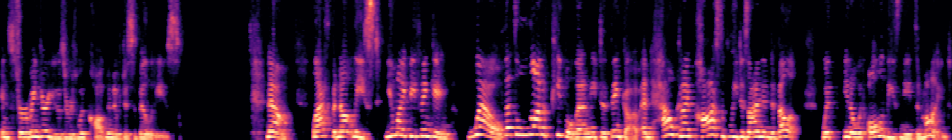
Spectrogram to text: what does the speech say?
in serving your users with cognitive disabilities. Now, last but not least, you might be thinking, wow, that's a lot of people that I need to think of. And how can I possibly design and develop with, you know, with all of these needs in mind?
